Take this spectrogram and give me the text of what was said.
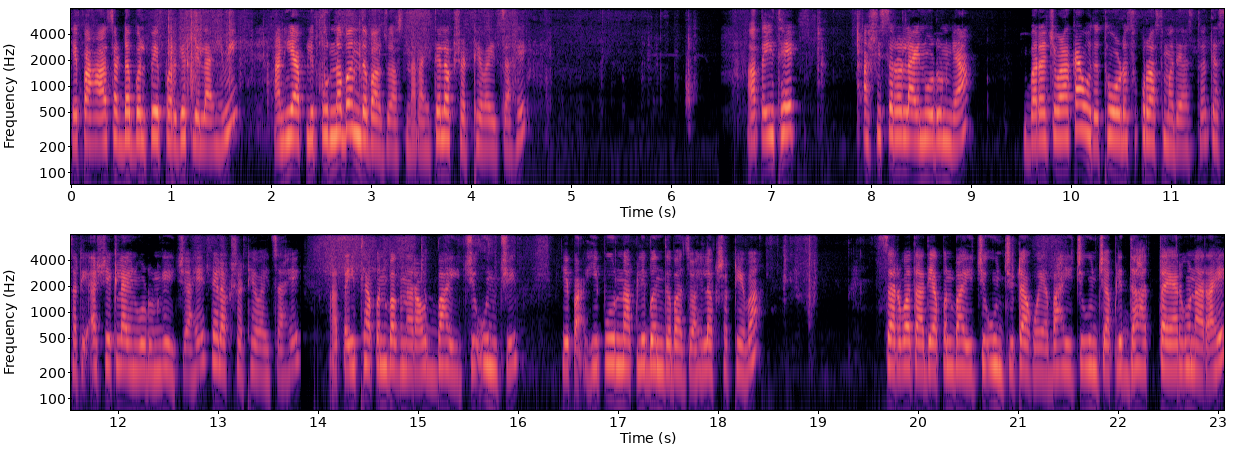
हे पहा असा डबल पेपर घेतलेला आहे मी. आणि ही आपली पूर्ण बंद बाजू असणार आहे ते लक्षात ठेवायचं आहे. आता इथे अशी सरळ लाईन ओढून घ्या. बऱ्याच वेळा काय होतं थोडंसं क्रॉसमध्ये असतं. त्यासाठी अशी एक लाईन ओढून घ्यायची आहे ते लक्षात ठेवायचं आहे. आता इथे आपण बघणार आहोत बाईची उंची. हे पा ही पूर्ण आपली बंद बाजू आहे लक्षात ठेवा. सर्वात आधी आपण बाईची उंची टाकूया. बाईची उंची आपली दहा तयार होणार आहे.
